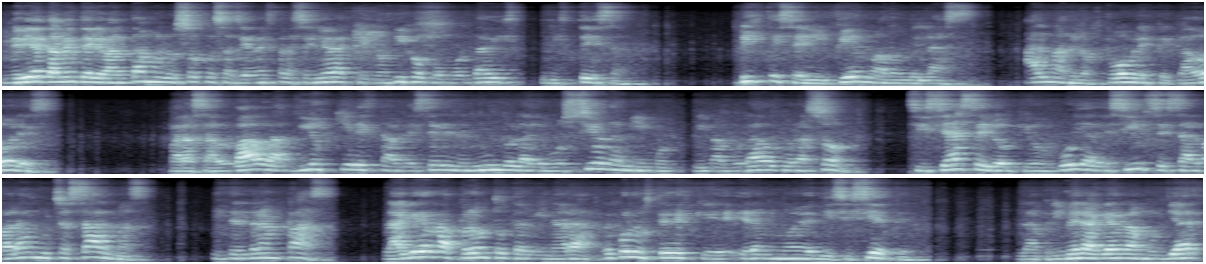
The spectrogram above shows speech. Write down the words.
Inmediatamente levantamos los ojos hacia Nuestra Señora que nos dijo con bondad y tristeza, ¿visteis el infierno a donde las almas de los pobres pecadores, para salvarla, Dios quiere establecer en el mundo la devoción a mi inmaculado corazón? Si se hace lo que os voy a decir, se salvarán muchas almas y tendrán paz. La guerra pronto terminará. Recuerden ustedes que era 1917. La Primera Guerra Mundial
